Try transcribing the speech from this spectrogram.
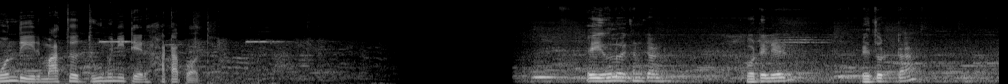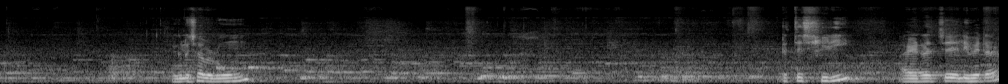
মন্দির মাত্র দু মিনিটের হাঁটা পথ এই হলো এখানকার হোটেলের ভেতরটা। এগুলো সব রুম। এটা হচ্ছে সিঁড়ি আর এটা হচ্ছে এলিভেটার।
